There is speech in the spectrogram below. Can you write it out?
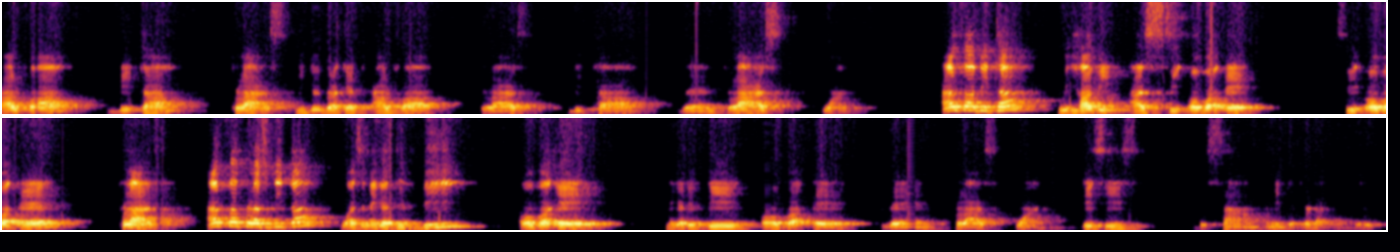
alpha, beta, plus, into bracket alpha plus beta, then plus 1. Alpha, beta, we have it as C over A. C over A plus alpha plus beta was negative B over A. Negative B over A, then plus 1. This is the sum, I mean the product of the roots.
